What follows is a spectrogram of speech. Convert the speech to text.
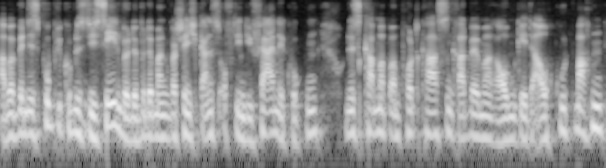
Aber wenn das Publikum das nicht sehen würde, würde man wahrscheinlich ganz oft in die Ferne gucken. Und das kann man beim Podcasten, gerade wenn man Raum geht, auch gut machen.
